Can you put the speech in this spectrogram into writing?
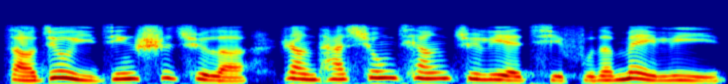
早就已经失去了让他胸腔剧烈起伏的魅力。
